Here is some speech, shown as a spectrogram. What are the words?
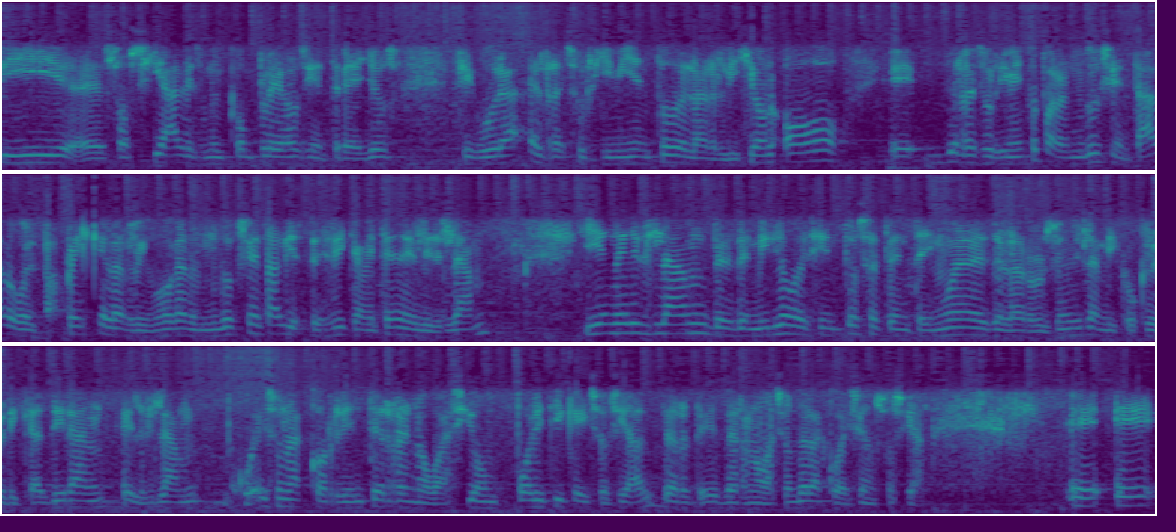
y eh, sociales muy complejos y entre ellos figura el resurgimiento de la religión o eh, el resurgimiento para el mundo occidental o el papel que la religión juega en el mundo occidental y específicamente en el Islam. Y en el Islam desde 1979, desde la revolución islámico-clerical de Irán, el Islam es una corriente de renovación política y social, de, renovación de la cohesión social. Eh, eh,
